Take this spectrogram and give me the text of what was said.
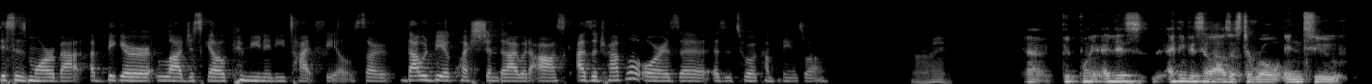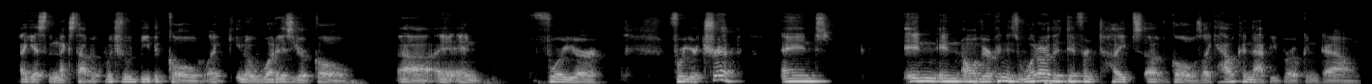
this is more about a bigger larger scale community type feel so that would be a question that i would ask as a traveler or as a as a tour company as well All right. Yeah, good point. And this, I think this allows us to roll into, I guess, the next topic, which would be the goal. Like, you know, what is your goal, uh, and, and for your for your trip, and in in all of your opinions, what are the different types of goals? Like, how can that be broken down?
